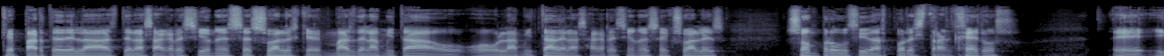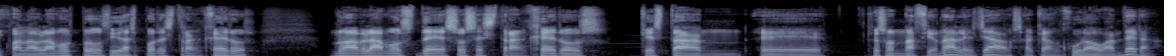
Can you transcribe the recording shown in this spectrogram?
que parte de las, de las agresiones sexuales, que más de la mitad o, o la mitad de las agresiones sexuales son producidas por extranjeros, eh, y cuando hablamos producidas por extranjeros, no hablamos de esos extranjeros que están eh, que son nacionales ya, o sea, que han jurado bandera,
